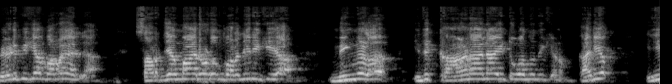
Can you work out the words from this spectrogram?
പേടിപ്പിക്കാൻ പറയല്ല. സർജന്മാരോടും പറഞ്ഞിരിക്കുക നിങ്ങൾ ഇത് കാണാനായിട്ട് വന്ന് നിൽക്കണം. കാര്യം ഈ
